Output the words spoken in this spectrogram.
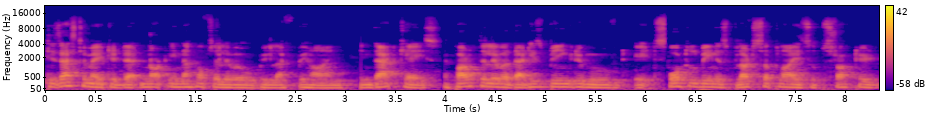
it is estimated that not enough of the liver will be left behind. In that case, a part of the liver that is being removed, its portal venous blood supply is obstructed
